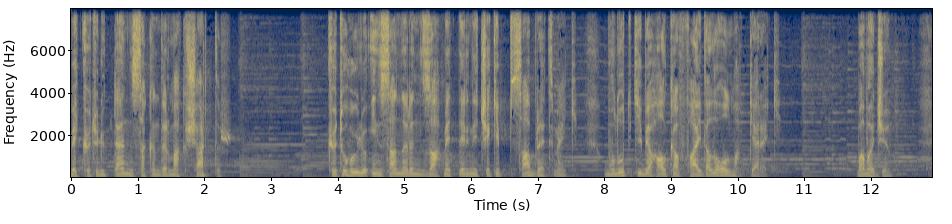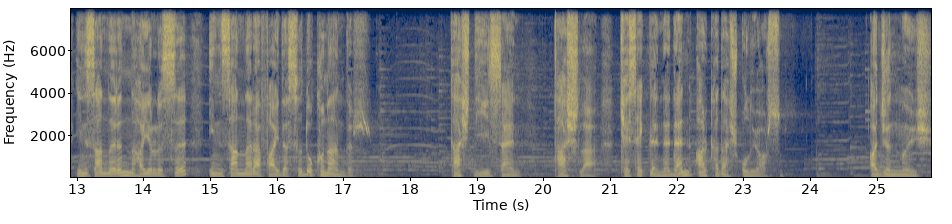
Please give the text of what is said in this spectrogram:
ve kötülükten sakındırmak şarttır. Kötü huylu insanların zahmetlerini çekip sabretmek, bulut gibi halka faydalı olmak gerek. Babacığım, insanların hayırlısı insanlara faydası dokunandır. Taş değilsen taşla, kesekle neden arkadaş oluyorsun? Acınmış,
